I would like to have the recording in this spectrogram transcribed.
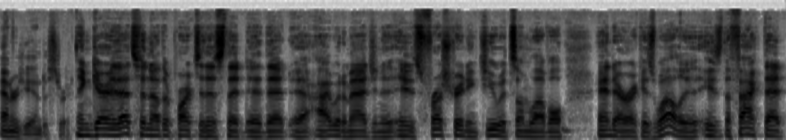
energy industry. And Gary, that's another part to this that uh, that uh, I would imagine is frustrating to you at some level, and Eric as well, is the fact that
